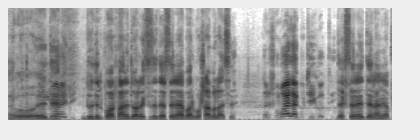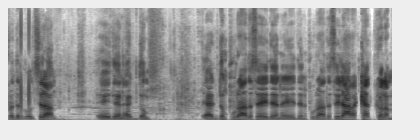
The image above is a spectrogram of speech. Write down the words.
ও এই দেন দুদিন পর পানি দেওয়া লাগছে দেখছেন এবার বসা ফেলাছে সময় লাগবে ঠিক হতে। দেখছেন এই দেন আমি আপনাদের বলছিলাম এই দেন একদম একদম পুরা আছে এই দেন এই দেন পুরা আছে এটা আর এক খ্যাত কলাম।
